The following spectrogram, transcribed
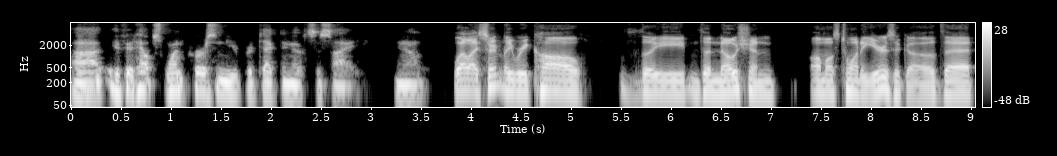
Uh, if it helps one person, you're protecting a society know well i certainly recall the the notion almost 20 years ago that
